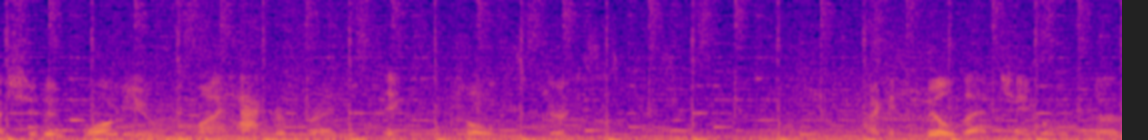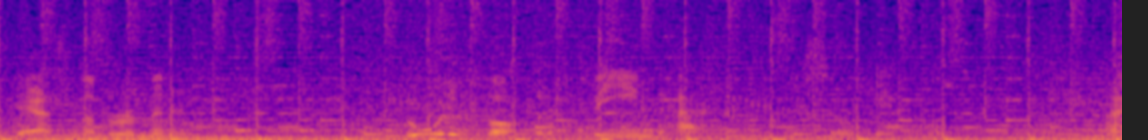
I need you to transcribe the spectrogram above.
I should inform you, my hacker friend is taking control of the security system. I can fill that chamber with no gas in under a minute. Who would have thought that a fiend hacker could be so capable? I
